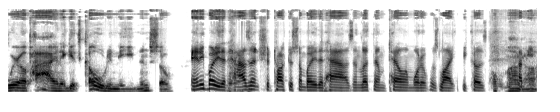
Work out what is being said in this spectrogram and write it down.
we're up high and it gets cold in the evening, so anybody that hasn't should talk to somebody that has and let them tell them what it was like because oh my I god. mean,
